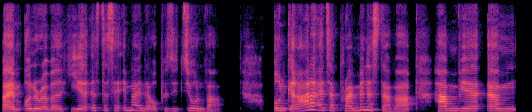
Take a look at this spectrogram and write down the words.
beim Honorable hier ist, dass er immer in der Opposition war. Und gerade als er Prime Minister war, haben wir ähm,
